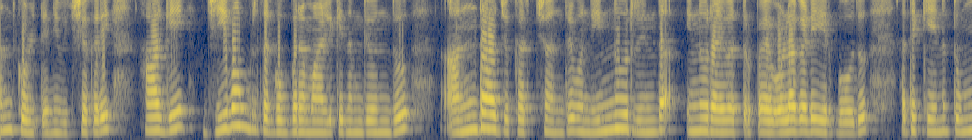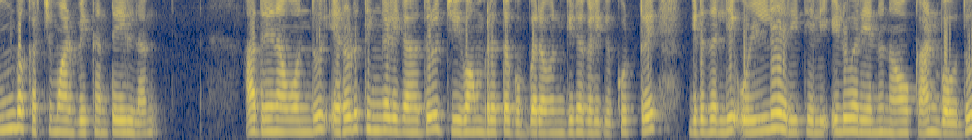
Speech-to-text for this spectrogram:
ಅಂದ್ಕೊಳ್ತೇನೆ ವೀಕ್ಷಕರೇ. ಹಾಗೆ ಜೀವಾಮೃತ ಗೊಬ್ಬರ ಮಾಡಲಿಕ್ಕೆ ನಮಗೆ ಒಂದು ಅಂದಾಜು ಖರ್ಚು ಅಂದರೆ ಒಂದು ಇನ್ನೂರರಿಂದ ಇನ್ನೂರೈವತ್ತು ರೂಪಾಯಿ ಒಳಗಡೆ ಇರ್ಬೋದು. ಅದಕ್ಕೇನು ತುಂಬ ಖರ್ಚು ಮಾಡಬೇಕಂತ ಇಲ್ಲ. ಆದರೆ ನಾವೊಂದು ಎರಡು ತಿಂಗಳಿಗಾದರೂ ಜೀವಾಮೃತ ಗೊಬ್ಬರವನ್ನು ಗಿಡಗಳಿಗೆ ಕೊಟ್ಟರೆ ಗಿಡದಲ್ಲಿ ಒಳ್ಳೆಯ ರೀತಿಯಲ್ಲಿ ಇಳುವರಿಯನ್ನು ನಾವು ಕಾಣ್ಬೋದು.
